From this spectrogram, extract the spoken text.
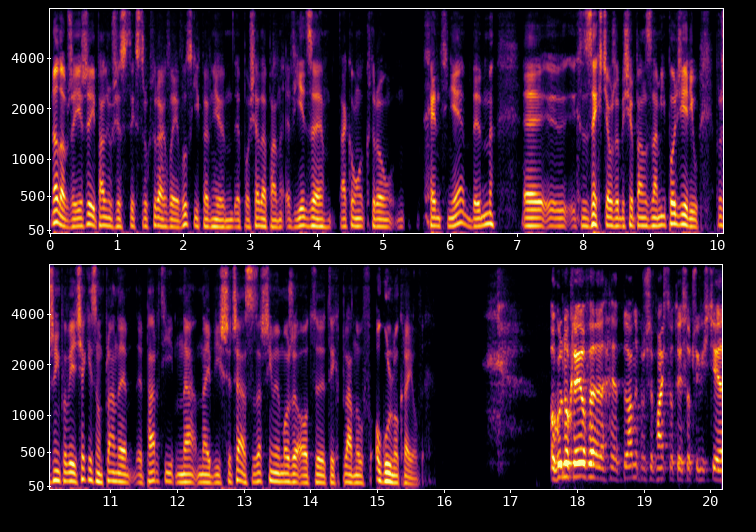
No dobrze, jeżeli pan już jest w tych strukturach wojewódzkich, pewnie posiada pan wiedzę taką, którą chętnie bym e, e, zechciał, żeby się pan z nami podzielił. Proszę mi powiedzieć, jakie są plany partii na najbliższy czas? Zacznijmy może od tych planów ogólnokrajowych. Ogólnokrajowe plany, proszę Państwa, to jest oczywiście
